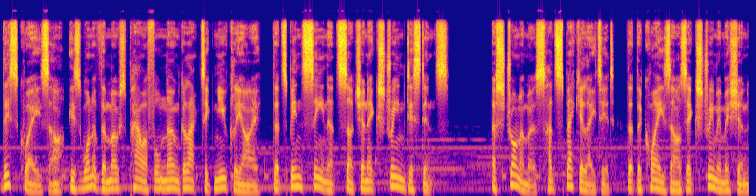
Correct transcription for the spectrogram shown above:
This quasar is one of the most powerful known galactic nuclei that's been seen at such an extreme distance. Astronomers had speculated that the quasar's extreme emission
